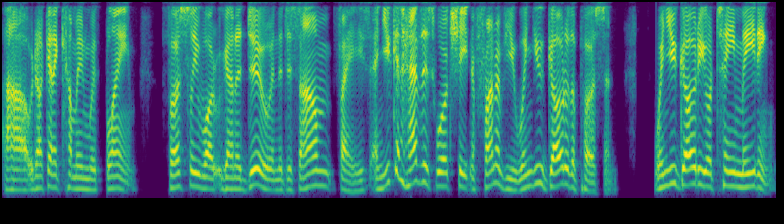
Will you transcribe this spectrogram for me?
Uh, we're not going to come in with blame. Firstly, what we're going to do in the disarm phase, and you can have this worksheet in front of you when you go to the person, when you go to your team meeting,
